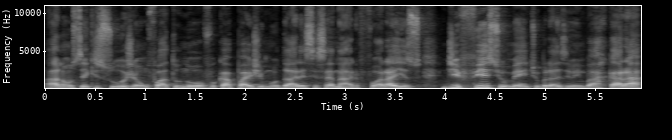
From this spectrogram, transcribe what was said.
a não ser que surja um fato novo capaz de mudar esse cenário. Fora isso, dificilmente o Brasil embarcará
